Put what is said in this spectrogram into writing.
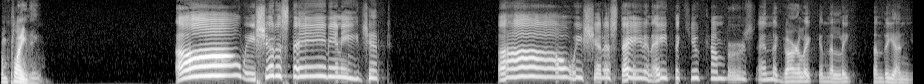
complaining. Oh, we should have stayed in Egypt. Oh, we should have stayed and ate the cucumbers and the garlic and the leeks and the onions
